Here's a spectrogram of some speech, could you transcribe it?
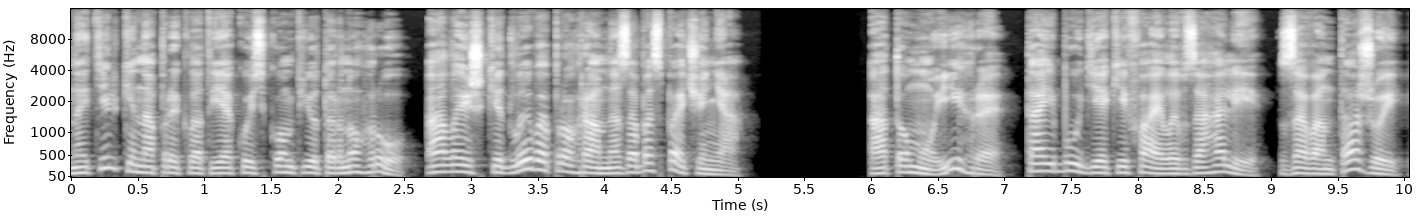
не тільки, наприклад, якусь комп'ютерну гру, але й шкідливе програмне забезпечення. А тому ігри та й будь-які файли взагалі завантажуй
